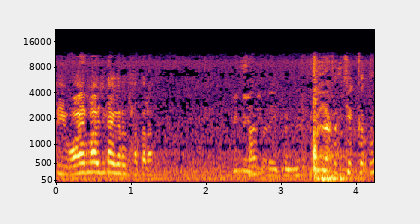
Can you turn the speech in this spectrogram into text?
ती वायर लावायची काय गरज हाताला? काय बरं, एक मिनिट. चेक करतो.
